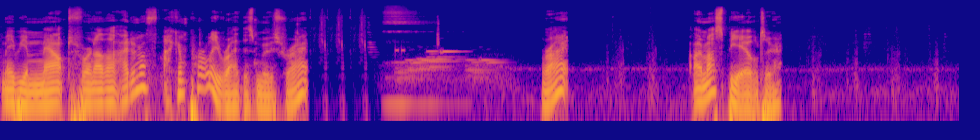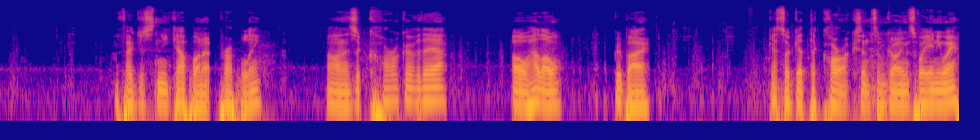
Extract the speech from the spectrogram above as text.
Maybe a mount for another. I don't know if I can probably ride this moose, right? Right? I must be able to. If I just sneak up on it properly. Oh, there's a Korok over there. Oh, hello. Goodbye. Guess I'll get the Korok since I'm going this way anyway.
